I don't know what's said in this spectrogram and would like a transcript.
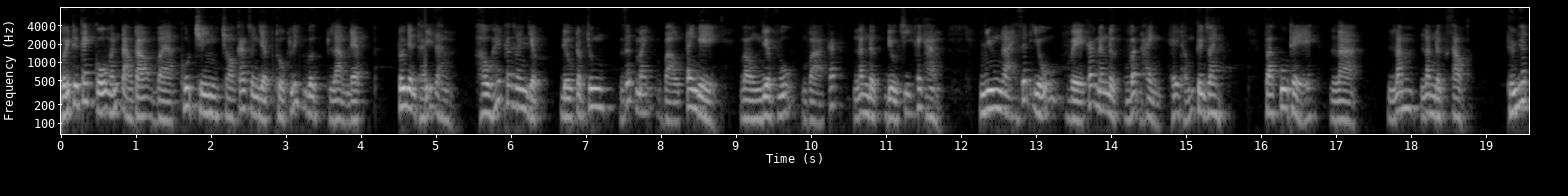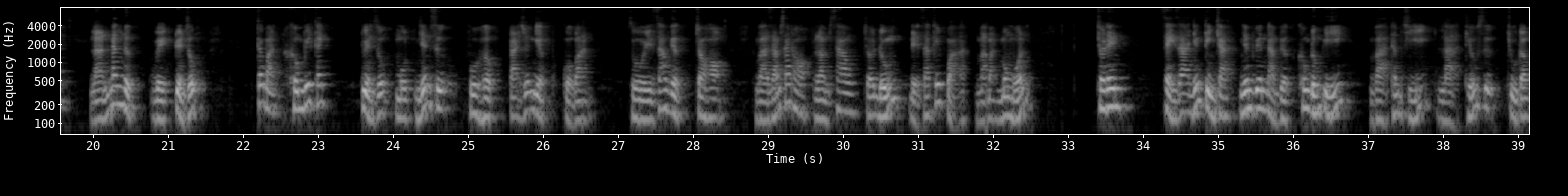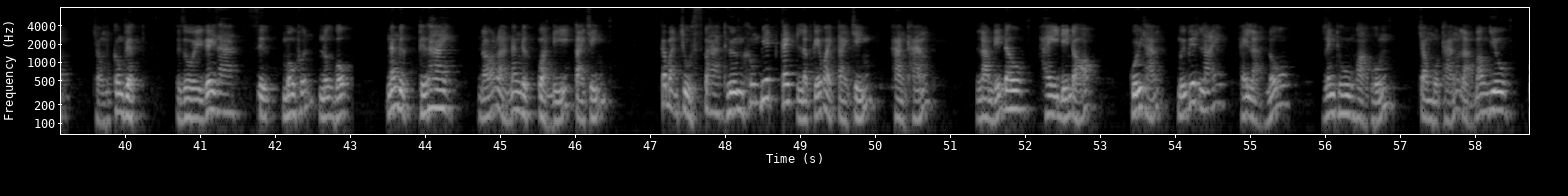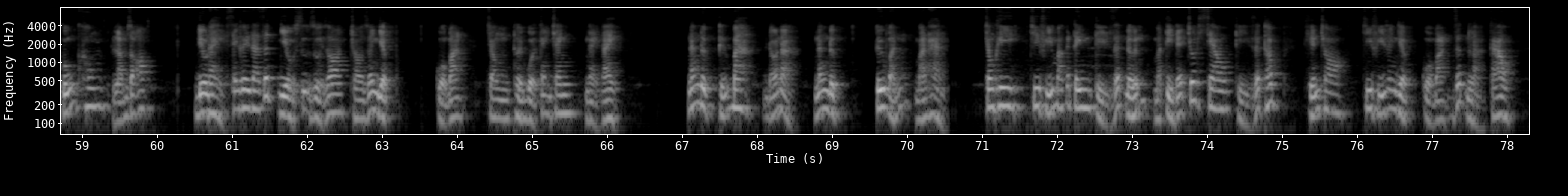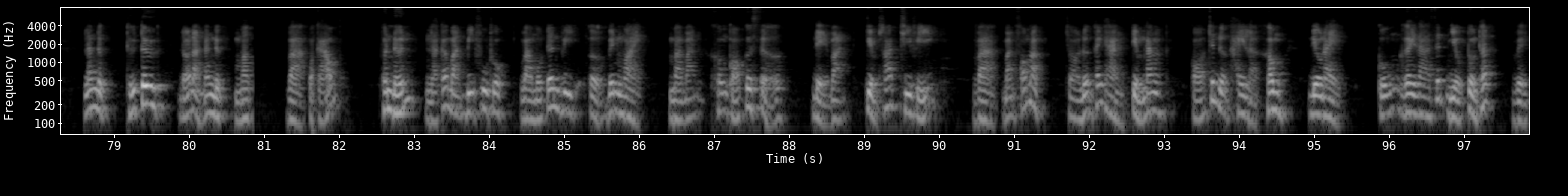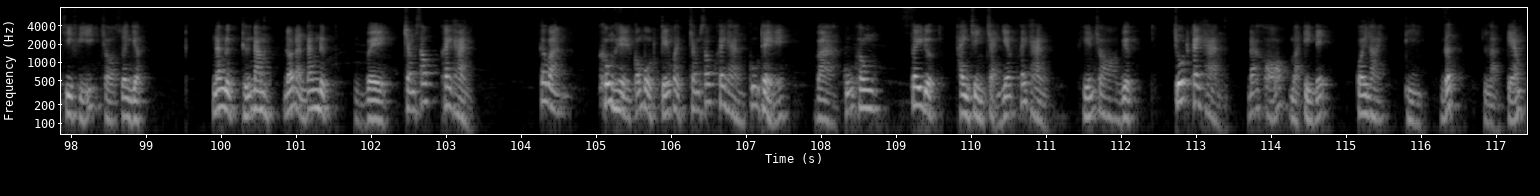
Với tư cách cố vấn đào tạo và coaching cho các doanh nghiệp thuộc lĩnh vực làm đẹp, tôi nhận thấy rằng hầu hết các doanh nghiệp đều tập trung rất mạnh vào tay nghề, vào nghiệp vụ và các năng lực điều trị khách hàng, nhưng lại rất yếu về các năng lực vận hành hệ thống kinh doanh. Và cụ thể là 5 năng lực sau. Thứ nhất là năng lực về tuyển dụng. Các bạn không biết cách tuyển dụng một nhân sự phù hợp tại doanh nghiệp của bạn, rồi giao việc cho họ và giám sát họ làm sao cho đúng để ra kết quả mà bạn mong muốn. Cho nên, xảy ra những tình trạng nhân viên làm việc không đúng ý và thậm chí là thiếu sự chủ động trong công việc, rồi gây ra sự mâu thuẫn nội bộ. Năng lực thứ hai đó là năng lực quản lý tài chính. Các bạn chủ spa thường không biết cách lập kế hoạch tài chính hàng tháng, làm đến đâu hay đến đó, cuối tháng mới biết lãi hay là lỗ, doanh thu hòa vốn trong một tháng là bao nhiêu cũng không lắm rõ. Điều này sẽ gây ra rất nhiều sự rủi ro cho doanh nghiệp của bạn trong thời buổi cạnh tranh ngày nay. Năng lực thứ ba đó là năng lực tư vấn bán hàng. Trong khi chi phí marketing thì rất lớn mà tỷ lệ chốt sale thì rất thấp, khiến cho chi phí doanh nghiệp của bạn rất là cao. Năng lực thứ tư đó là năng lực mặc và quảng cáo. Phần lớn là các bạn bị phụ thuộc vào một đơn vị ở bên ngoài mà bạn không có cơ sở để bạn kiểm soát chi phí và bạn phó mặc cho lượng khách hàng tiềm năng có chất lượng hay là không. Điều này cũng gây ra rất nhiều tổn thất về chi phí cho doanh nghiệp. Năng lực thứ năm, đó là năng lực về chăm sóc khách hàng. Các bạn không hề có một kế hoạch chăm sóc khách hàng cụ thể và cũng không xây được hành trình trải nghiệm khách hàng khiến cho việc chốt khách hàng đã khó mà tỷ lệ quay lại thì rất là kém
